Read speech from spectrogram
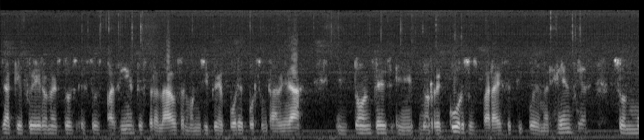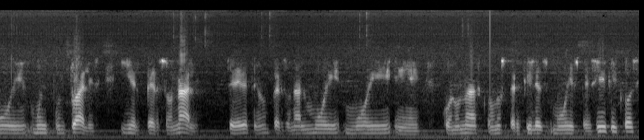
ya que fueron estos, estos pacientes trasladados al municipio de Pore por su gravedad. Entonces, eh, los recursos para este tipo de emergencias son muy, muy puntuales y el personal, se debe tener un personal muy, muy, eh, con, unas, con unos perfiles muy específicos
